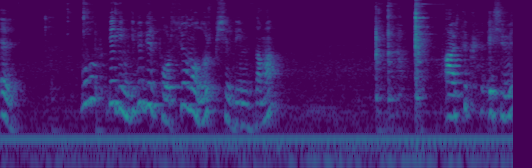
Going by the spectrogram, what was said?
Evet. Bu dediğim gibi bir porsiyon olur pişirdiğimiz zaman. Artık eşimi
